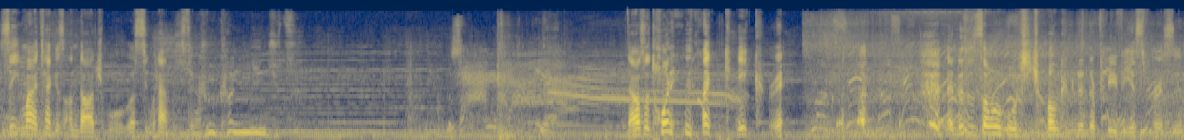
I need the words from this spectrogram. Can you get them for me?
See, my attack is undodgeable. Let's see what happens there. That was a 29k crit. and this is someone who was stronger than the previous person.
